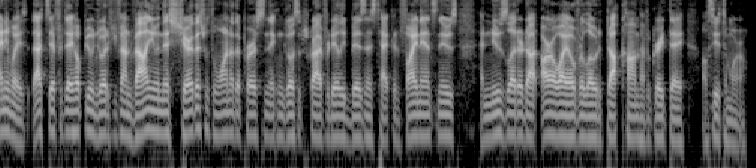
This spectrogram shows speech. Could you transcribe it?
Anyways, that's it for today. Hope you enjoyed. If you found value in this, share this with one other person. They can go subscribe for daily business, tech, and finance news at newsletter.roioverload.com. Have a great day. I'll see you tomorrow.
